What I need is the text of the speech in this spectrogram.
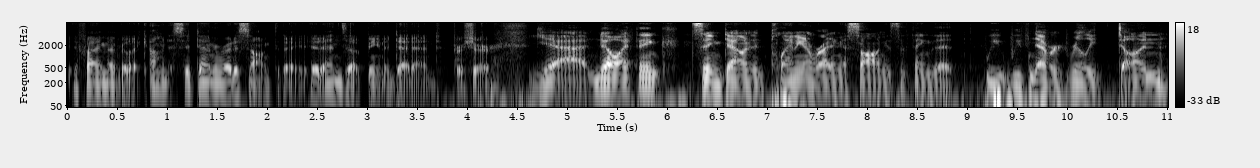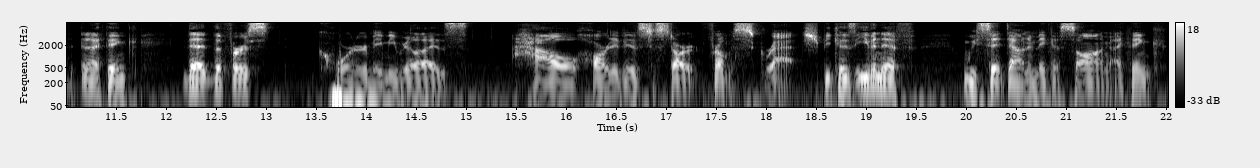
if I'm ever like I'm going to sit down and write a song today, it ends up being a dead end for sure. yeah no i think sitting down and planning on writing a song is the thing that we we've never really done and i think that the first quarter made me realize how hard it is to start from scratch. Because even if we sit down and make a song i think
